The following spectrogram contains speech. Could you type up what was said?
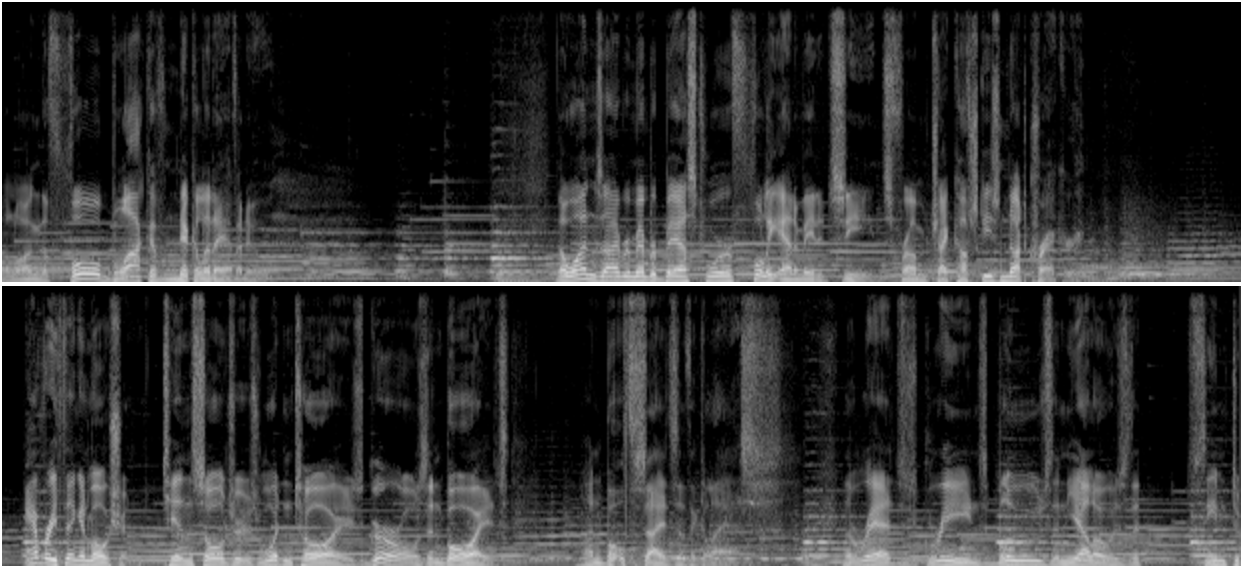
along the full block of Nicollet Avenue. The ones I remember best were fully animated scenes from Tchaikovsky's Nutcracker. Everything in motion tin soldiers, wooden toys, girls and boys on both sides of the glass. The reds, greens, blues, and yellows that seemed to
